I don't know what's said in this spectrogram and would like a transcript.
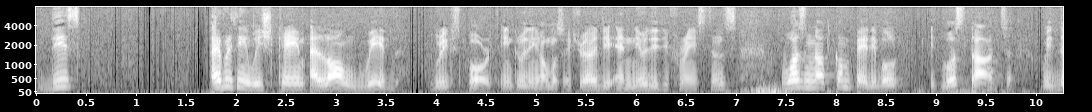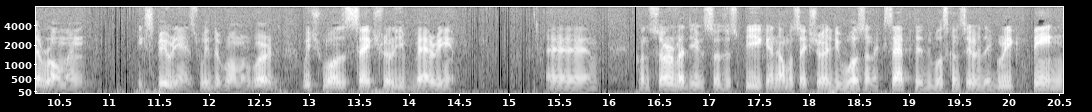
this everything which came along with Greek sport, including homosexuality and nudity, for instance, was not compatible, it was thought, with the Roman experience, with the Roman world, which was sexually very um conservative, so to speak, and homosexuality wasn't accepted. It was considered a Greek thing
